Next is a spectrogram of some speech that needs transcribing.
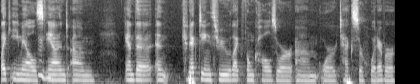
like emails mm-hmm. and, um, and the, and connecting through like phone calls or, um, or texts or whatever.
